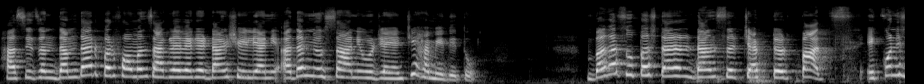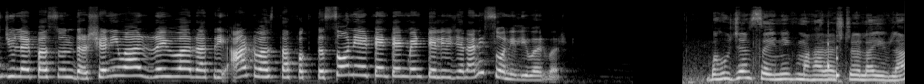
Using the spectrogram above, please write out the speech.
हा सीझन दमदार परफॉर्मन्स आगळ्या वेगळ्या डान्स शैली आणि अदम्य उत्साह आणि ऊर्जा यांची हमी देतो. बघा सुपरस्टार डान्सर चॅप्टर पाच. एकोणीस जुलैपासून दर शनिवार रविवार रात्री आठ वाजता फक्त सोनी एंटरटेनमेंट टेलिव्हिजन आणि सोनी लिव्हरवर बहुजन सैनिक महाराष्ट्र लाईव्हला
